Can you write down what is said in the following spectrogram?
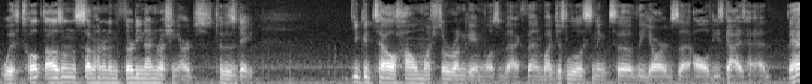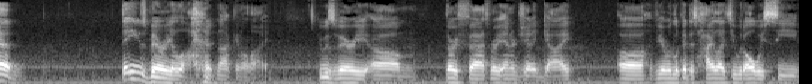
with 12,739 rushing yards to this date. You could tell how much the run game was back then by just listening to the yards that all these guys had. They had they used Barry a lot. Not gonna lie, he was very, um, very fast, very energetic guy. Uh, if you ever look at his highlights, you would always see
